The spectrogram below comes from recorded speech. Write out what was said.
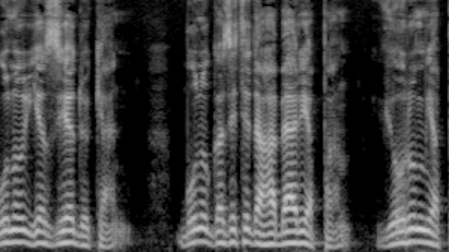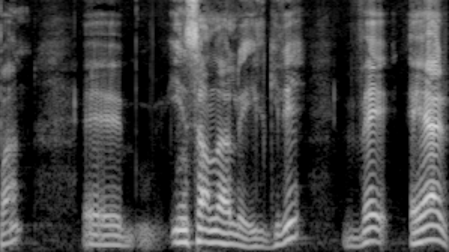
bunu yazıya döken, bunu gazetede haber yapan, yorum yapan e, insanlarla ilgili ve eğer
